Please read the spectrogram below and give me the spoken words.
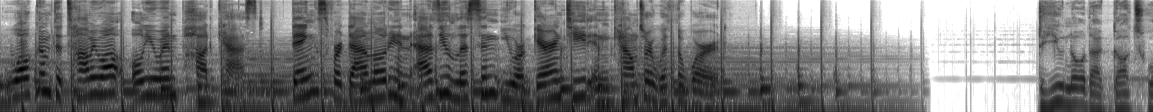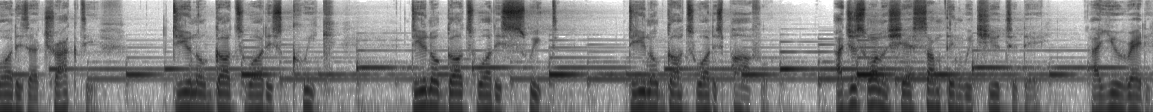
welcome to Tamiwa Oluen podcast. Thanks for downloading, and as you listen, you are guaranteed an encounter with the Word. Do you know that God's word is attractive? Do you know God's word is quick? Do you know God's word is sweet? Do you know God's word is powerful? I just want to share something with you today. Are you ready?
